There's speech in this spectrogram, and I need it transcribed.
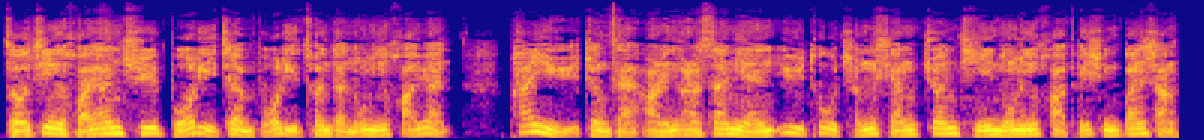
走进淮安区伯里镇伯里村的农民画院，潘宇正在2023年玉兔呈祥专题农民画培训班上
